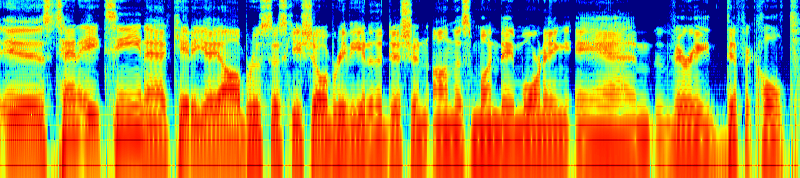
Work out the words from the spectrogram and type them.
is 1018 at KDAL, Bruce Ciskie Show, abbreviated edition on this Monday morning, and very difficult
